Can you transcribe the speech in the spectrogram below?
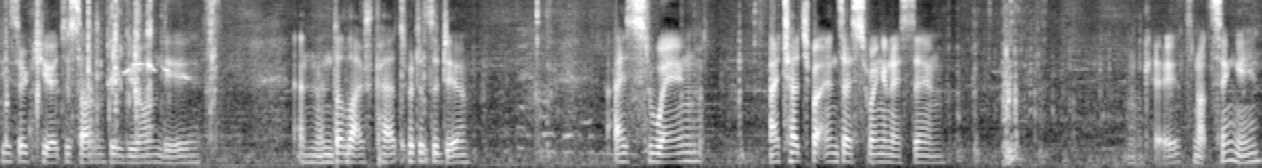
These are cute. I just saw a review on these. And then the life pets, what does it do? I swing, I touch buttons, I swing and I sing. Okay, it's not singing.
